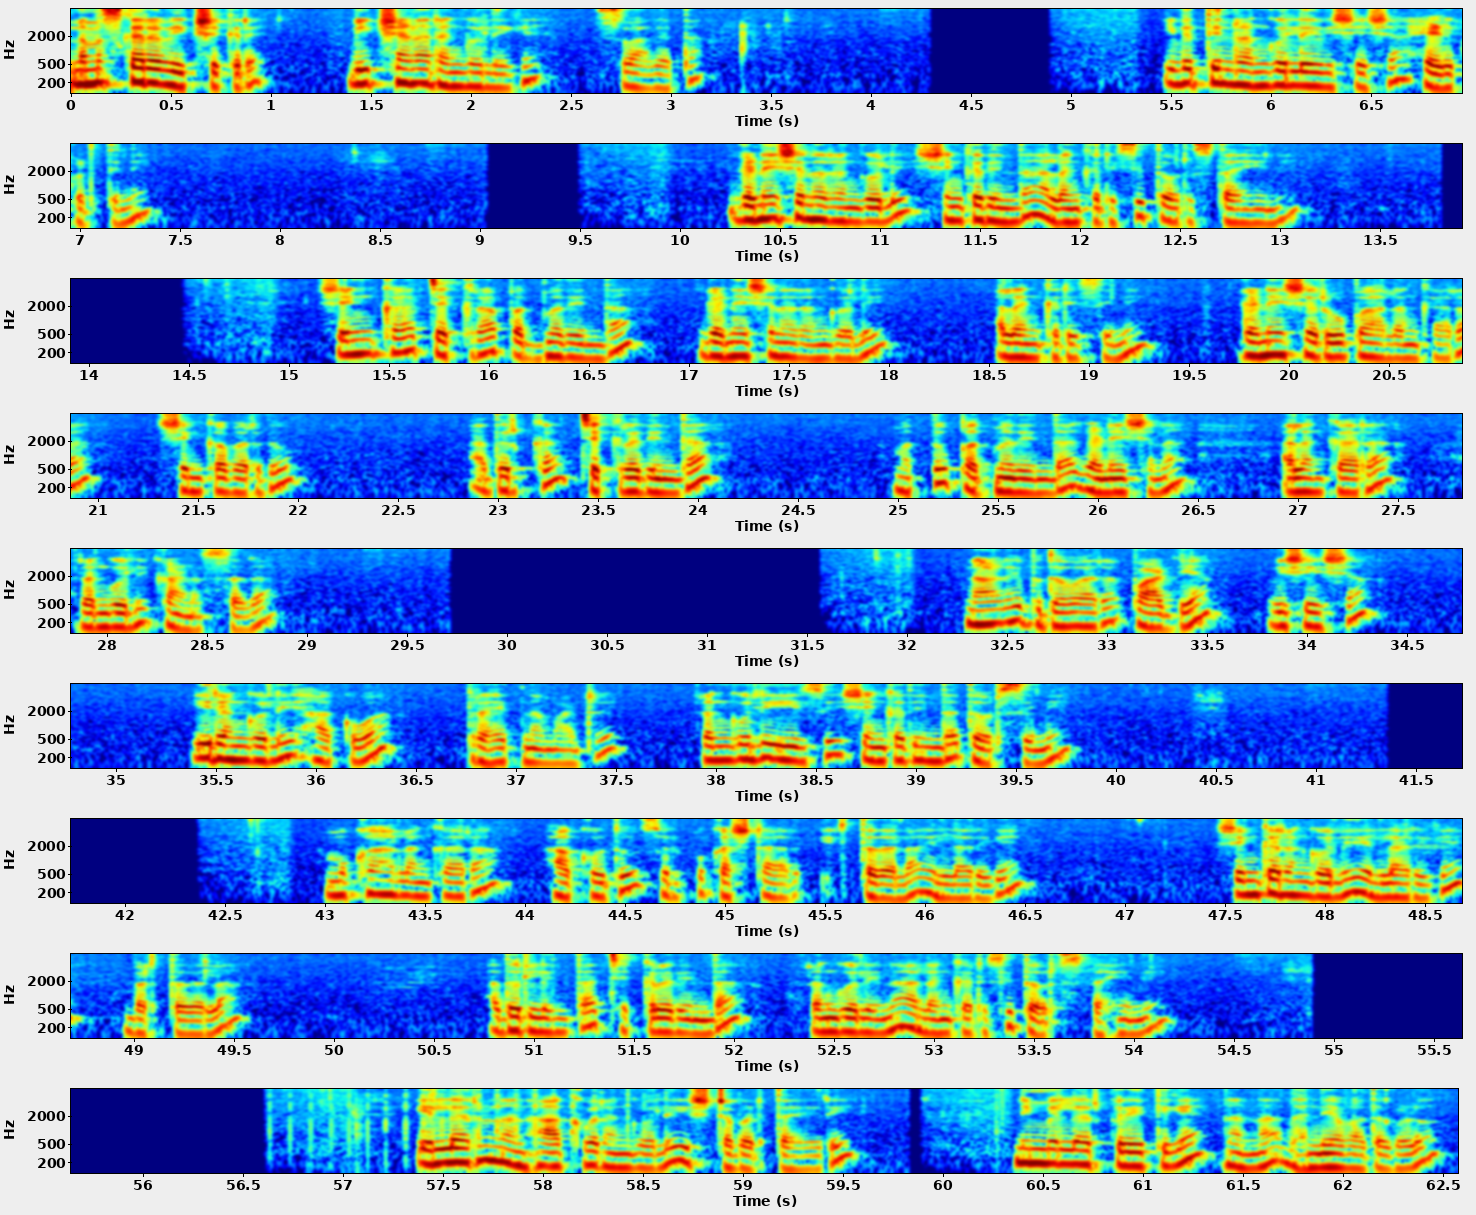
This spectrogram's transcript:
ನಮಸ್ಕಾರ ವೀಕ್ಷಕರೇ. ವೀಕ್ಷಣ ರಂಗೋಲಿಗೆ ಸ್ವಾಗತ. ಇವತ್ತಿನ ರಂಗೋಲಿ ವಿಶೇಷ ಹೇಳಿಕೊಡ್ತೀನಿ. ಗಣೇಶನ ರಂಗೋಲಿ ಶಂಖದಿಂದ ಅಲಂಕರಿಸಿ ತೋರಿಸ್ತಾ ಇದ್ದೀನಿ. ಶಂಖ, ಚಕ್ರ, ಪದ್ಮದಿಂದ ಗಣೇಶನ ರಂಗೋಲಿ ಅಲಂಕರಿಸೀನಿ. ಗಣೇಶ ರೂಪ ಅಲಂಕಾರ, ಶಂಖ ಬರೆದು, ಅದರ್ಕ ಚಕ್ರದಿಂದ ಮತ್ತು ಪದ್ಮದಿಂದ ಗಣೇಶನ ಅಲಂಕಾರ ರಂಗೋಲಿ ಕಾಣಿಸ್ತದೆ. ನಾಳೆ ಬುಧವಾರ ಪಾಡ್ಯ ವಿಶೇಷ. ಈ ರಂಗೋಲಿ ಹಾಕುವ ಪ್ರಯತ್ನ ಮಾಡಿರಿ. ರಂಗೋಲಿ ಈಸಿ ಶಂಖದಿಂದ ತೋರಿಸೀನಿ. ಮುಖ ಅಲಂಕಾರ ಹಾಕೋದು ಸ್ವಲ್ಪ ಕಷ್ಟ ಇರ್ತದಲ್ಲ ಎಲ್ಲರಿಗೆ. ಶಂಖ ರಂಗೋಲಿ ಎಲ್ಲರಿಗೆ ಬರ್ತದಲ್ಲ. ಅದರಲ್ಲಿಂದ ಚಕ್ರದಿಂದ ರಂಗೋಲಿನ ಅಲಂಕರಿಸಿ ತೋರಿಸ್ತಾ ಇದ್ದೀನಿ ಎಲ್ಲರೂ ನಾನು ಹಾಕುವ ರಂಗೋಲಿ ಇಷ್ಟಪಡ್ತಾ ಇರಿ. ನಿಮ್ಮೆಲ್ಲರ ಪ್ರೀತಿಗೆ ನನ್ನ ಧನ್ಯವಾದಗಳು.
